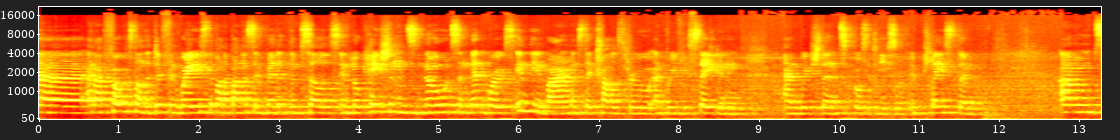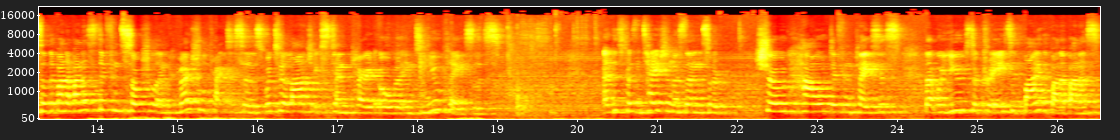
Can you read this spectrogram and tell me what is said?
Uh, and I focused on the different ways the Banabanas embedded themselves in locations, nodes, and networks in the environments they traveled through and briefly stayed in, and which then supposedly sort of emplaced them. Um, so the Banabanas' different social and commercial practices were to a large extent carried over into new places. And this presentation has then sort of showed how different places that were used or created by the Banabanas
